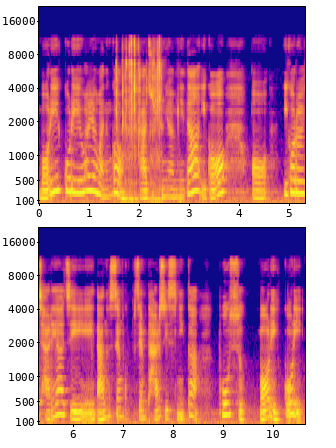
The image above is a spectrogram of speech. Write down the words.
머리 꼬리 활용하는 거 아주 중요합니다. 이거 어 이거를 잘해야지 나눗셈, 곱셈 다 할 수 있으니까 보수, 머리, 꼬리,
